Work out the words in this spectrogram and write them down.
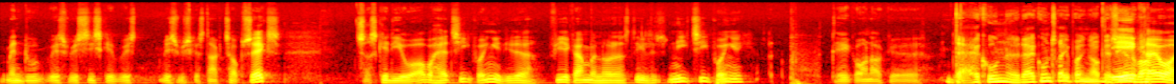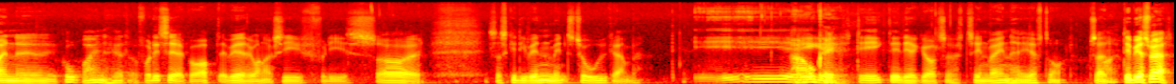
Men du, hvis, hvis, I skal, hvis, hvis vi skal snakke top 6, så skal de jo op og have 10 point i de der fire kampe eller noget af den stil. 9-10 point, ikke? Det er godt nok... Øh, Der er kun, øh, der er kun tre point op. Jeg siger det det bare. kræver en øh, god regnehat at få det til at gå op, det vil jeg godt nok sige, fordi så, øh, så skal de vinde mindst to udkampe. Det er, Ah, okay. ikke, det er ikke det, de har gjort sig til en vane her i efteråret. Så Nej. Det bliver svært.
